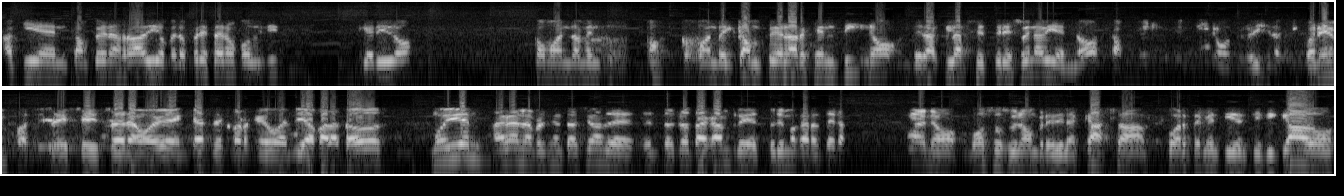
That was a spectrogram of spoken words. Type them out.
aquí en Campeones Radio. ¿Me lo prestan un poquitito, querido? ¿Cómo anda, el campeón argentino de la clase 3? Suena bien, ¿no? Campeón como te lo dicen así con énfasis. Sí, sí, suena muy bien. ¿Qué haces, Jorge? Buen día para todos. Muy bien, acá en la presentación de- del Toyota Camry de Turismo Carretera. Bueno, vos sos un hombre de la casa, fuertemente identificado.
